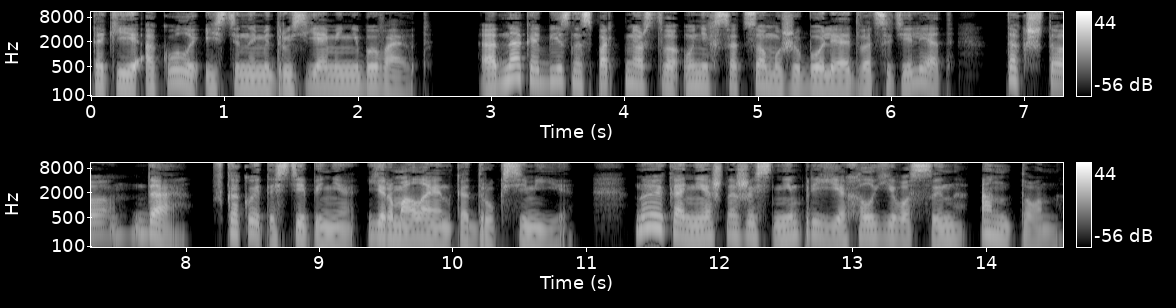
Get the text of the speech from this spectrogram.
Такие акулы истинными друзьями не бывают. Однако бизнес-партнерство у них с отцом уже более 20 лет, так что, да, в какой-то степени Ермолаенко — друг семьи. Ну и, конечно же, с ним приехал его сын Антон.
